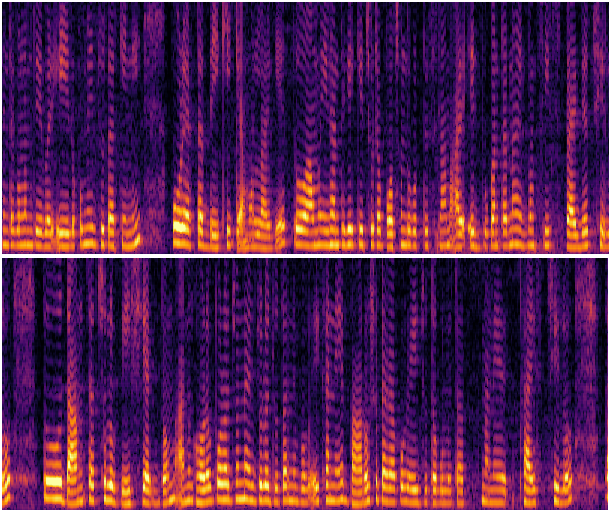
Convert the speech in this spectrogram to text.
চিন্তা করলাম যে এবার এইরকমই জুতা কিনি, পরে একটা দেখি কেমন লাগে। তো আমি এখান থেকে কিছুটা পছন্দ করতেছিলাম আর এই দোকানটা না একদম ফিক্সড প্রাইজের ছিল। তো দাম চাচ্ছিলো বেশি একদম। আমি ঘরে পরার জন্য এক জোড়া জুতা নেব। এখানে বারোশো টাকা করে এই জুতাগুলো মানে প্রাইস ছিল। তো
